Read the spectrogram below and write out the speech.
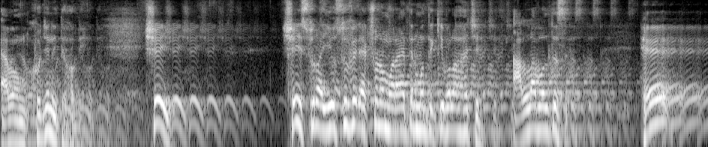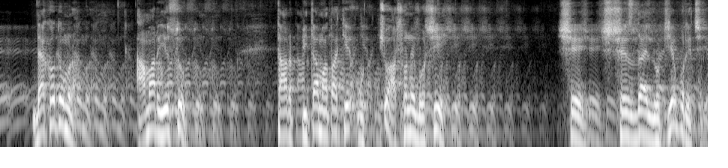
এবং খুঁজে নিতে হবে। সেই সেই সুরা ইউসুফের একশো নম্বর আয়াতের মধ্যে কি বলা হয়েছে? আল্লাহ বলতেছে, হে, দেখো তোমরা, আমার ইউসুফ তার পিতা মাতাকে উচ্চ আসনে বসিয়ে সে সেজদায় লুটিয়ে পড়েছে।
